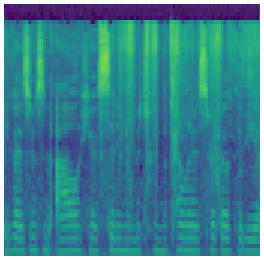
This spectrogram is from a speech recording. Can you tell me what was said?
You guys, there's an owl here sitting in between the pillars for both of you.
